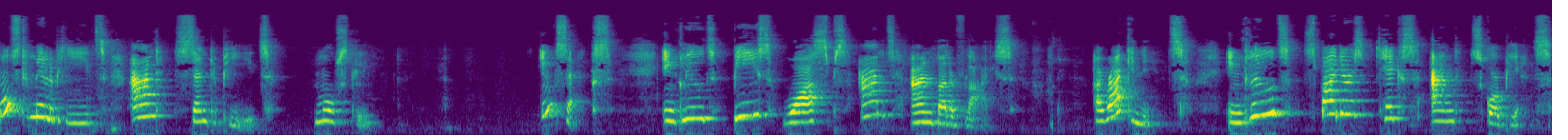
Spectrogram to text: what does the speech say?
Most millipedes and centipedes, mostly. Insects includes bees, wasps, ants, and butterflies. Arachnids includes spiders, ticks, and scorpions.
